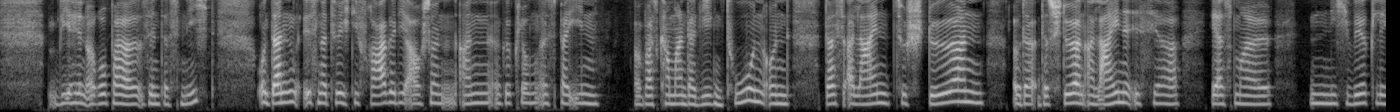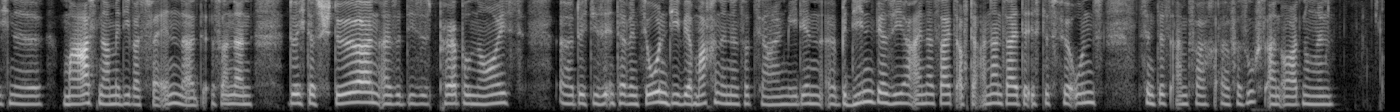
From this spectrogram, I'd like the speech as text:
Wir hier in Europa sind das nicht. Und dann ist natürlich die Frage, die auch schon angeklungen ist bei Ihnen, was kann man dagegen tun? Und das allein zu stören oder das Stören alleine ist ja erstmal nicht wirklich eine Maßnahme, die was verändert, sondern durch das Stören, also dieses Purple Noise, äh, durch diese Interventionen, die wir machen in den sozialen Medien, äh, bedienen wir sie ja einerseits. Auf der anderen Seite ist es für uns, sind es einfach äh, Versuchsanordnungen,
